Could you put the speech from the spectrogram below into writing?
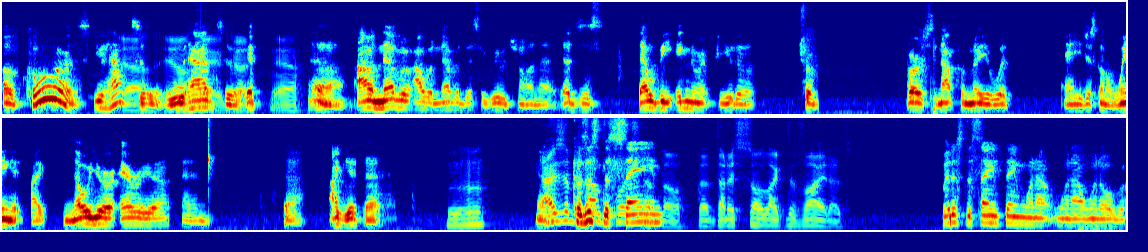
Of course, you have Yeah, to. yeah, you okay, have to. If yeah. Yeah, I would never. I would never disagree with you on that. That just that would be ignorant for you to traverse you're not familiar with, and you're just gonna wing it. Like know your area, and yeah, I get that. Mm-hmm. Yeah, It's a bit because it's the same. though that that is so like divided. But it's the same thing when I when I went over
